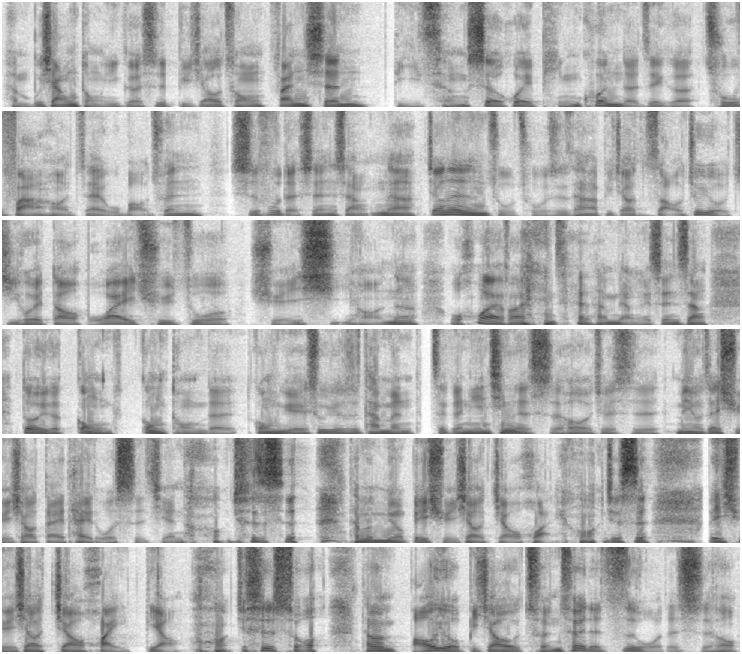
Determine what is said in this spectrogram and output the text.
很不相同，一个是比较从翻身。底层社会贫困的这个出发哈，在吴宝春师傅的身上，那江振仁主厨是他比较早就有机会到国外去做学习哈。那我后来发现，在他们两个身上都有一个共共同的公约数，就是他们这个年轻的时候就是没有在学校待太多时间哈，就是他们没有被学校教坏哦，就是被学校教坏掉，就是说他们保有比较纯粹的自我的时候，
